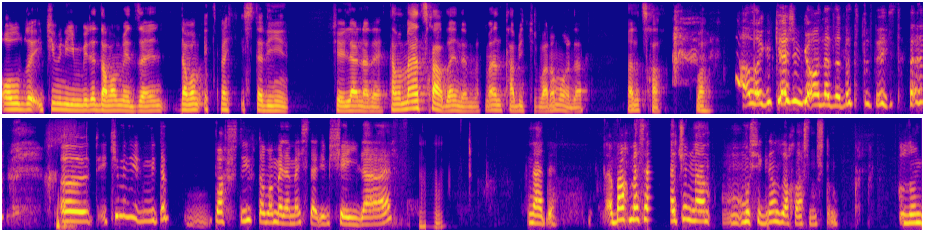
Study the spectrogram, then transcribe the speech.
olub da 2021-də davam edəcəyin, davam etmək istədiyin şeylər nədir? Tamam, mənə çıxar da indi. Mən təbii ki varam orada. Mənə çıxar. Bax. Allah qəşim ki o nəzərdə. Ə, 2020-də başlayıb davam eləmək istədiyim şeylər Mhm. nədir? Bax məsəl üçün mən musiqidən uzaqlaşmışdım. Uzun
